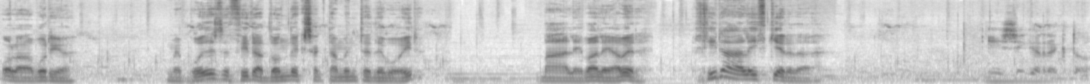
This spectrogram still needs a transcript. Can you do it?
Hola, Boria. ¿Me puedes decir a dónde exactamente debo ir? Vale, vale, a ver. Gira a la izquierda. Y sigue recto.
